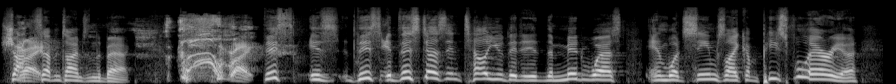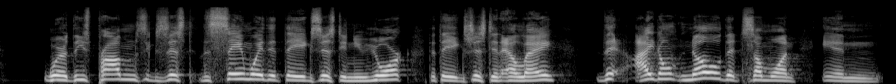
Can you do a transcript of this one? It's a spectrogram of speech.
shot Right. seven times in the back. right. This is this. If this doesn't tell you that in the Midwest and what seems like a peaceful area where these problems exist the same way that they exist in New York, that they exist in L.A., I don't know that someone in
